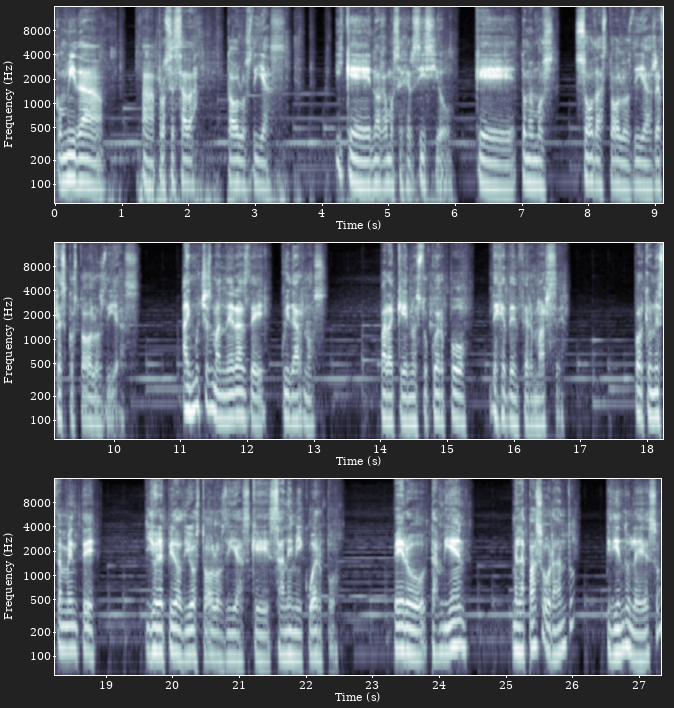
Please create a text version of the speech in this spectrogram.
comida ah, procesada todos los días y que no hagamos ejercicio, que tomemos sodas todos los días, refrescos todos los días. Hay muchas maneras de cuidarnos para que nuestro cuerpo deje de enfermarse. Porque honestamente yo le pido a Dios todos los días que sane mi cuerpo pero también me la paso orando, pidiéndole eso,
